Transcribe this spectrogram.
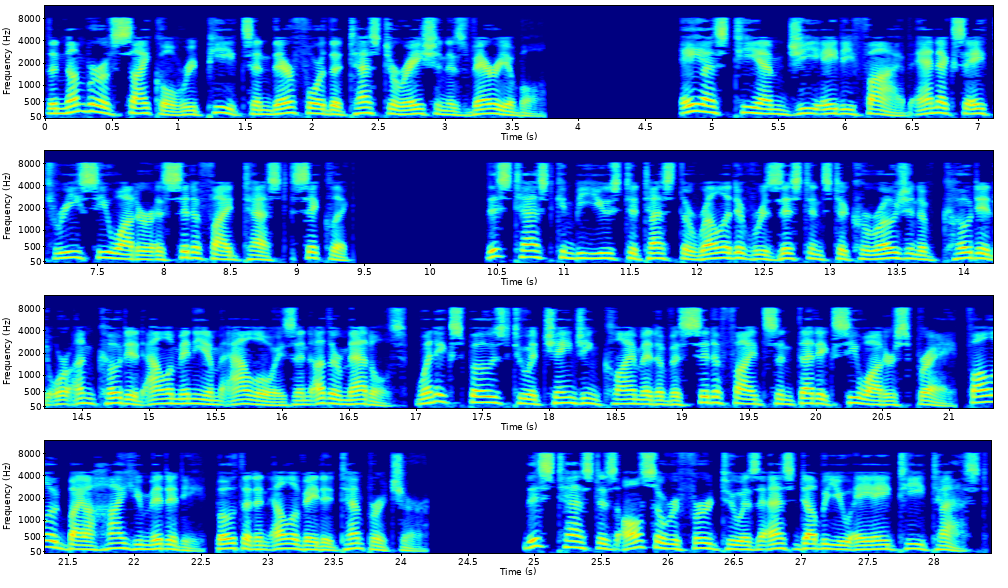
The number of cycle repeats and therefore the test duration is variable. ASTM G85 Annex A3 Seawater Acidified Test cyclic. This test can be used to test the relative resistance to corrosion of coated or uncoated aluminium alloys and other metals, when exposed to a changing climate of acidified synthetic seawater spray, followed by a high humidity, both at an elevated temperature. This test is also referred to as a SWAAT test.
